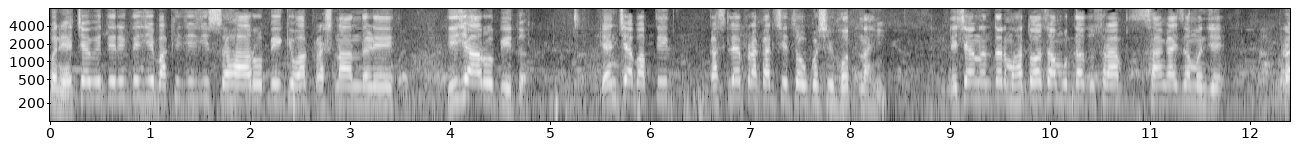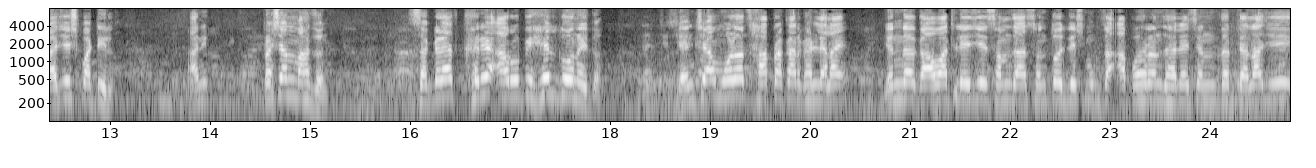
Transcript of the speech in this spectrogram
पण ह्याच्या व्यतिरिक्त जे बाकीचे जे सह आरोपी किंवा कृष्णा आंधळे ही जे आरोपी आहेत यांच्या बाबतीत कसल्या प्रकारची चौकशी होत नाही. त्याच्यानंतर महत्त्वाचा मुद्दा दुसरा सांगायचा म्हणजे राजेश पाटील आणि प्रशांत महाजन सगळ्यात खरे आरोपी हेच दोन आहेत. यांच्यामुळंच हा प्रकार घडलेला आहे. यंदा गावातले जे समजा संतोष देशमुखचं अपहरण झाल्याच्यानंतर त्याला जे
